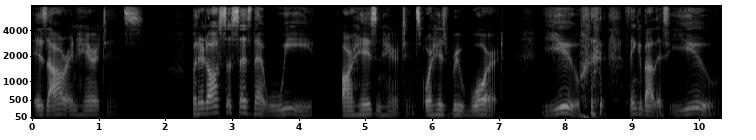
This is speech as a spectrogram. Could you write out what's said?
is our inheritance, but it also says that we are His inheritance or His reward. You, think about this, you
